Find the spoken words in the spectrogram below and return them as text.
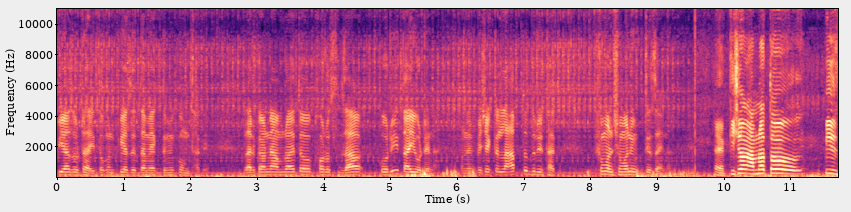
পেঁয়াজ ওঠাই তখন পেঁয়াজের দাম একদমই কম থাকে। যার কারণে আমরা হয়তো খরচ যা করি তাই ওঠে না। মানে বেশি একটা লাভ তো দূরে থাক সমান সমানই উঠতে চায় না। হ্যাঁ কৃষক আমরা তো পিস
